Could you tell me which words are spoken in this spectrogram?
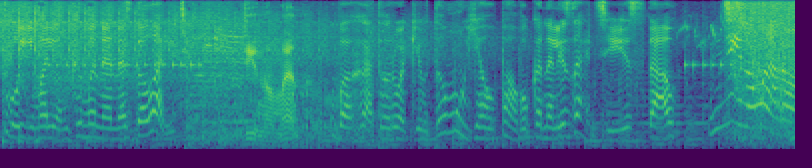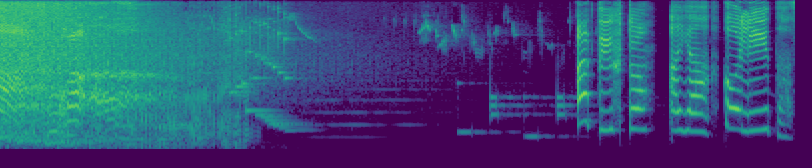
Твої малюнки мене не здолають. Діномен. Багато років тому я упав у каналізацію і став діноменом. Уа! А ти хто? А я Колітас.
